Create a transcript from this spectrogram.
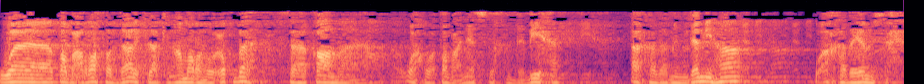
وطبعا رفض ذلك لكن أمره عقبة فقام وهو طبعا يسلخ الذبيحة أخذ من دمها وأخذ يمسح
